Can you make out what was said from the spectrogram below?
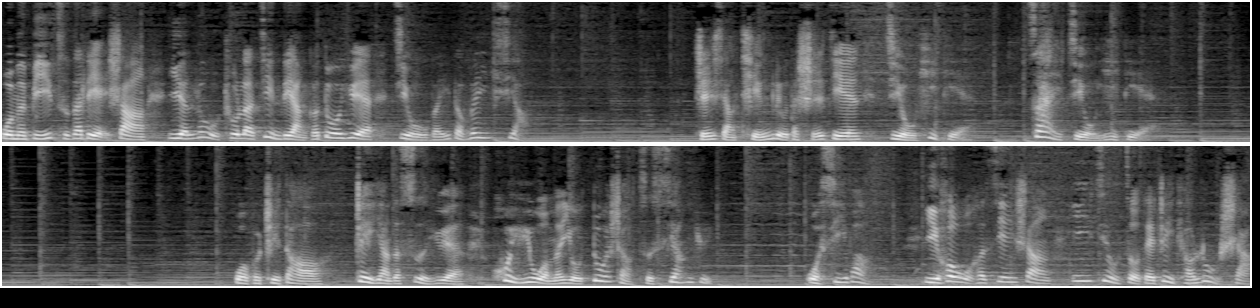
我们彼此的脸上也露出了近两个多月久违的微笑。只想停留的时间久一点，再久一点。我不知道这样的四月会与我们有多少次相遇。我希望，以后我和先生依旧走在这条路上，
